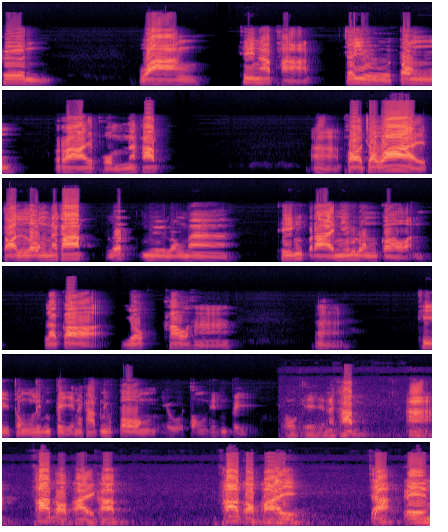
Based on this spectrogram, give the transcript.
ขึ้น วางที่หน้าผาก จะอยู่ตรงปลายผมนะครับอ่าพอจะไหว้ตอนลงนะครับ ลดมือลงมา ทิ้งปลายนิ้วลงก่อน แล้วก็ยกเข้าหาอ่า ที่ตรงลิ้นปี่นะครับ นิ้วโป้งอยู่ตรงลิ้นปี่โอเคนะครับ อ่าท่าต่อไปครับท่าต่อไปจะเป็น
